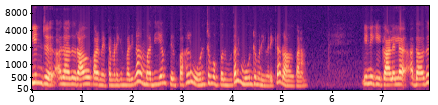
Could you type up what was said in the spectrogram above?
இன்று அதாவது ராகு காலம் எத்தனை மணிக்குன்னு பார்த்தீங்கன்னா மதியம் பிற்பகல் ஒன்று முப்பது முதல் மூன்று மணி வரைக்கும் ராகு காலம். இன்னைக்கு காலையில் அதாவது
